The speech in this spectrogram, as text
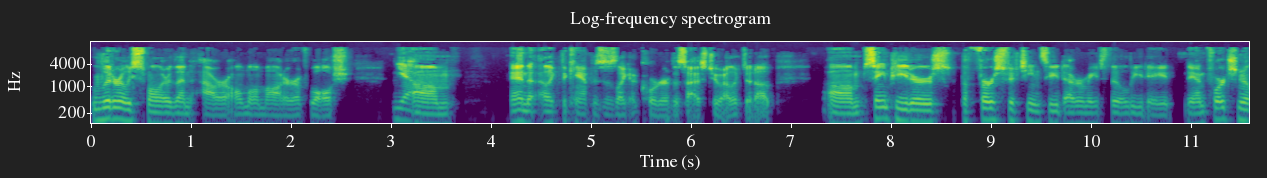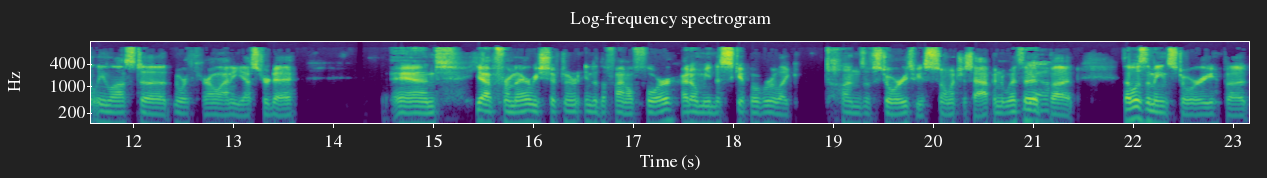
literally smaller than our alma mater of Walsh. Yeah. Um, and uh, like the campus is like a quarter of the size too. I looked it up. Um, St. Peter's, the first 15 seed to ever make to the Elite Eight. They unfortunately lost to North Carolina yesterday. And yeah, from there we shifted into the Final Four. I don't mean to skip over like tons of stories because so much has happened with it, Yeah. but that was the main story. But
